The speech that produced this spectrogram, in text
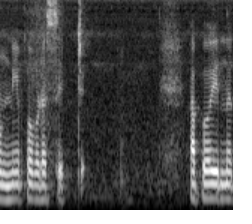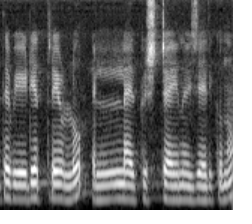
ഉണ്ണിയപ്പം ഇവിടെ സെറ്റ് അപ്പോൾ ഇന്നത്തെ വീഡിയോ എത്രയേ ഉള്ളൂ. എല്ലാവർക്കും ഇഷ്ടമായി എന്ന് വിചാരിക്കുന്നു.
